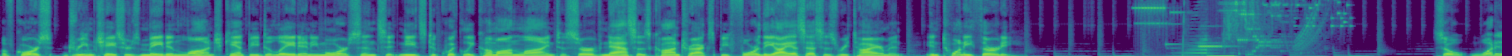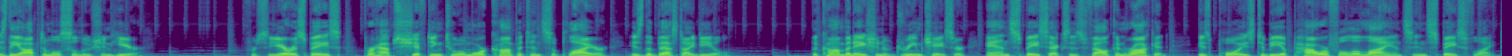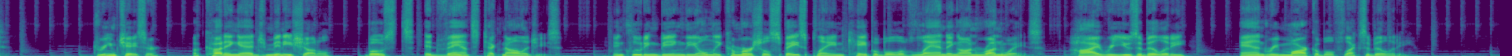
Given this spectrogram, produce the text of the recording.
Of course, Dream Chaser's maiden launch can't be delayed anymore since it needs to quickly come online to serve NASA's contracts before the ISS's retirement in 2030. So, what is the optimal solution here? For Sierra Space, perhaps shifting to a more competent supplier is the best ideal. The combination of Dream Chaser and SpaceX's Falcon rocket is poised to be a powerful alliance in spaceflight. Dream Chaser, a cutting-edge mini-shuttle, boasts advanced technologies, including being the only commercial spaceplane capable of landing on runways, high reusability, and remarkable flexibility.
